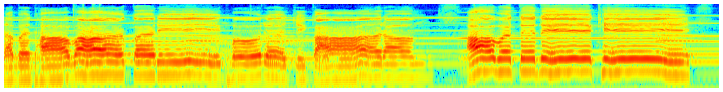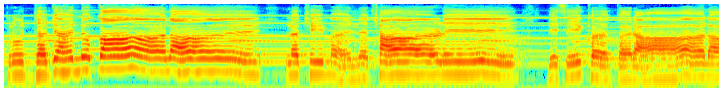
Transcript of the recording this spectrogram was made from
तब धावा करे घोर चिकारा। आवत देखे क्रुद्ध जन काला लक्ष्मण छाड़े विशिख कराला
